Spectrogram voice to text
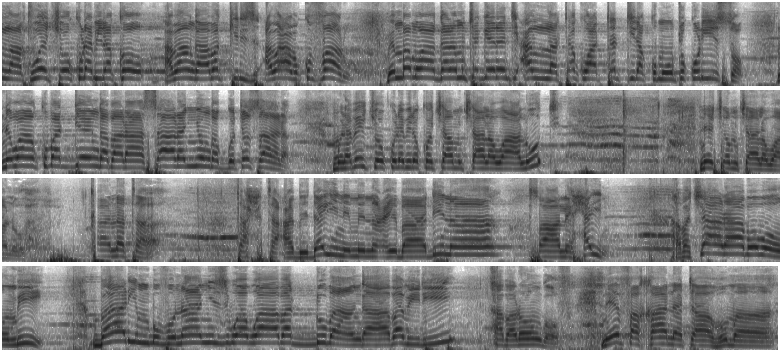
allah atuwa ekyokulabirako abanga abakkiriza aba abakufaaru bwemba mwagala mutegeere nti allah takwatattira ku muntu ku liiso newankubadde nga bala asaala nnyo nga gwe tosaala mulabe ekyokulabirako kya mukyala wa lut nekyomukyala wa nuh kanata tahta abidaini min ibadina salihain abakyala abo bombi baali mu buvunanyizibwa bw'abaddu bange ababiri abalongoofu. Naye fakanatahuma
